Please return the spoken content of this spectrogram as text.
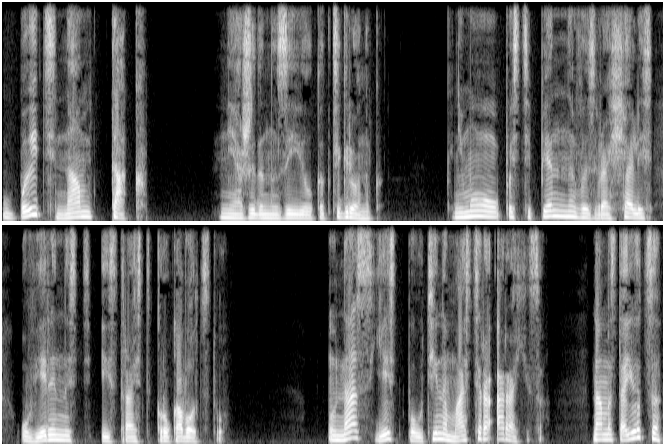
Быть нам так, неожиданно заявил как тигренок. К нему постепенно возвращались уверенность и страсть к руководству. «У нас есть паутина мастера Арахиса. Нам остается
